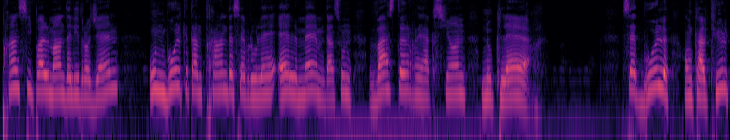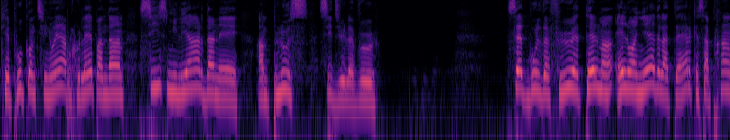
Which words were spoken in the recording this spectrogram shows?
principalement de l'hydrogène, une boule qui est en train de se brûler elle-même dans une vaste réaction nucléaire. Cette boule, on calcule qu'elle peut continuer à brûler pendant 6 milliards d'années en plus si Dieu le veut. Cette boule de feu est tellement éloignée de la Terre que ça prend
